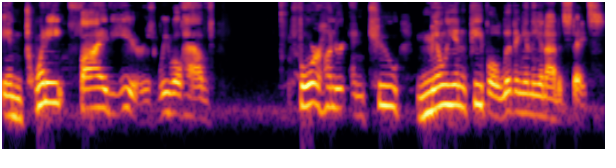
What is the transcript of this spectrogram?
in 25 years, we will have 402 million people living in the United States.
